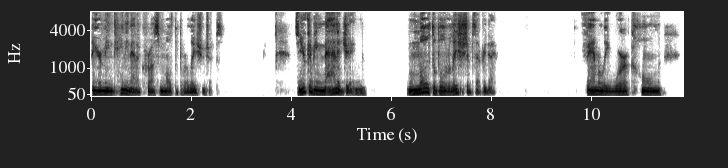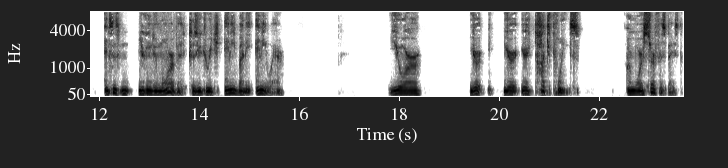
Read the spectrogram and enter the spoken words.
And you're maintaining that across multiple relationships. So you could be managing multiple relationships every day. Family, work, home. And since you can do more of it because you can reach anybody anywhere, your your your your touch points are more surface based.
